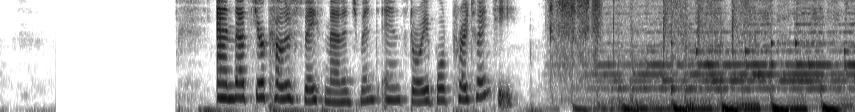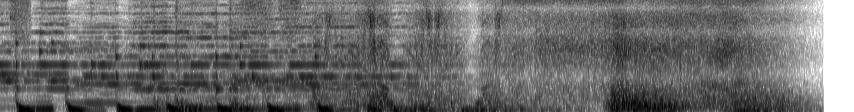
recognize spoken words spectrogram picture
And that's your color space management in Storyboard Pro 20.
